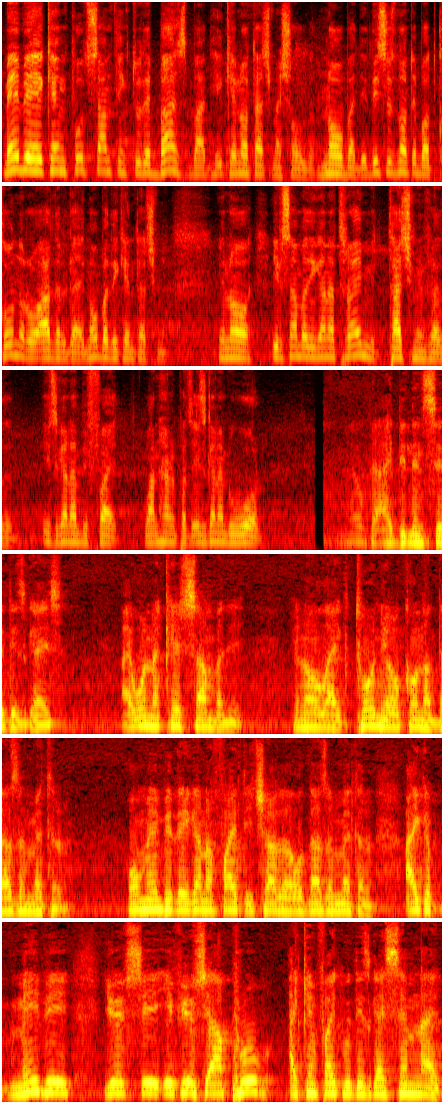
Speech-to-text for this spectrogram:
Maybe he can put something to the bus, but he cannot touch my shoulder. Nobody. This is not about Conor or other guy. Nobody can touch me. You know, if somebody gonna try me, touch me, brother, it's gonna be fight. 100%. It's gonna be war. I didn't see these guys. I wanna catch somebody. You know, like Tony or Conor doesn't matter. Or maybe they're gonna fight each other, or doesn't matter. I can, maybe UFC, if UFC approve, I can fight with this guy same night.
